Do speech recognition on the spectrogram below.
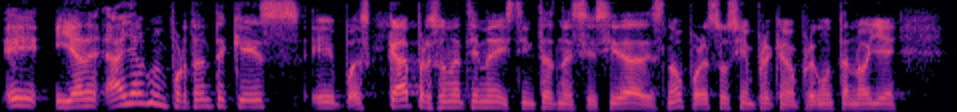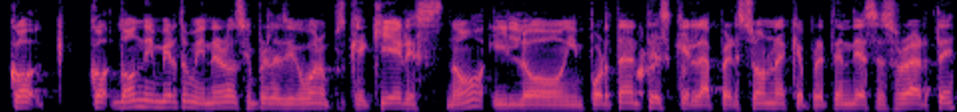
Eh, y hay algo importante que es, eh, pues cada persona tiene distintas necesidades, ¿no? Por eso siempre que me preguntan, oye, ¿dónde invierto mi dinero? Siempre les digo, bueno, pues ¿qué quieres? ¿No? Y lo importante es que la persona que pretende asesorarte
